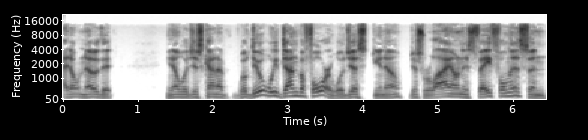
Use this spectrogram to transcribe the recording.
I don't know that you know, we'll just kind of we'll do what we've done before. We'll just, you know, just rely on his faithfulness and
